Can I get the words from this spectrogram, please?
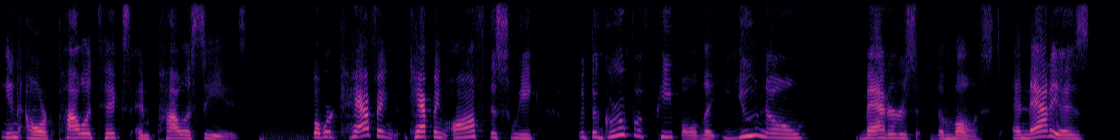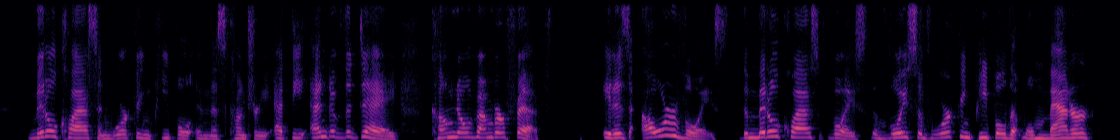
in our politics and policies. But we're capping capping off this week with the group of people that you know matters the most, and that is middle class and working people in this country. At the end of the day, come November 5th, it is our voice, the middle class voice, the voice of working people that will matter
